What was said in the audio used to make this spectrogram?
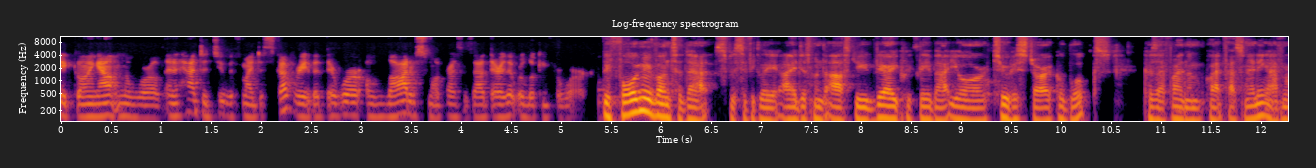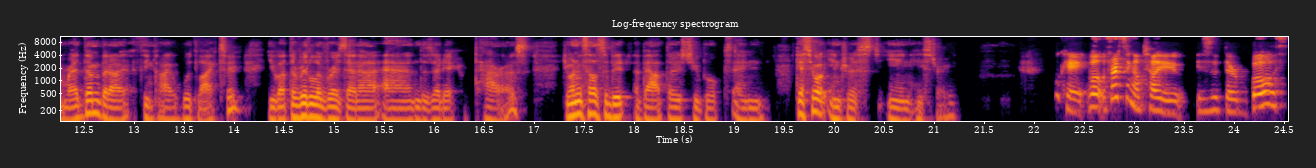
it going out in the world. And it had to do with my discovery that there were a lot of small presses out there that were looking for work. Before we move on to that specifically i just want to ask you very quickly about your two historical books because I find them quite fascinating. I haven't read them, but I think I would like to. You got The Riddle of Rosetta and The Zodiac of Paris. Do you want to tell us a bit about those two books and I guess your interest in history? Okay. Well, the first thing I'll tell you is that they're both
